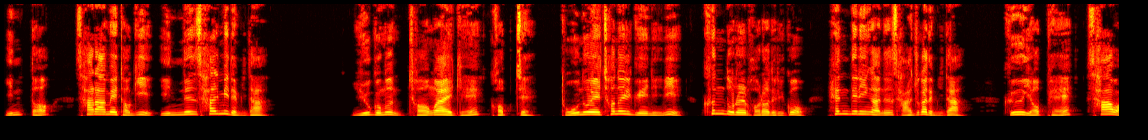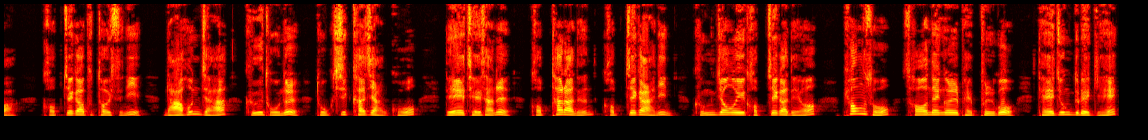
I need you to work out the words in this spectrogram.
인덕, 사람의 덕이 있는 삶이 됩니다. 유금은 정화에게 겁제, 도노의 천을 귀인이니 큰 돈을 벌어들이고 핸들링하는 사주가 됩니다. 그 옆에 사와 겁제가 붙어 있으니 나 혼자 그 돈을 독식하지 않고 내 재산을 겁탈하는 겁제가 아닌 긍정의 겁제가 되어 평소 선행을 베풀고 대중들에게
